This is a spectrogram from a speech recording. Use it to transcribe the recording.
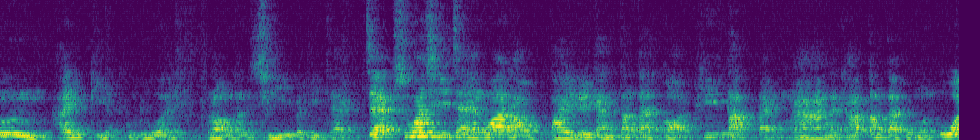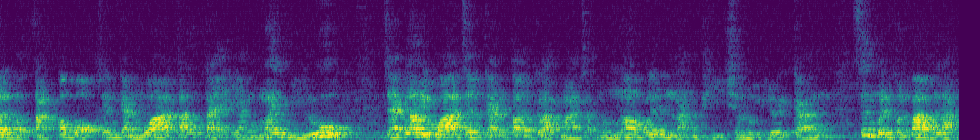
มึงให้เกียรติกูด้วย พร้อมทั้งชี้ไปที่แจ็ค แจ็คช่วยชี้แจงว่าเราไปด้วยกันตั้งแต่ก่อนพี่ตั๊กแต่งงานนะครับ ตั้งแต่ผมอ้วนๆแล้วตั๊กก็บอกเช่นกันว่าตั้งแต่ยังไม่มีลูก แจ็คเล่าอีกว่าเจอกันตอนกลับมาจากเมืองนอกเล่นหนังผีฉลุยด้วยกัน ซึ่งเป็นคนบ้าพลัง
